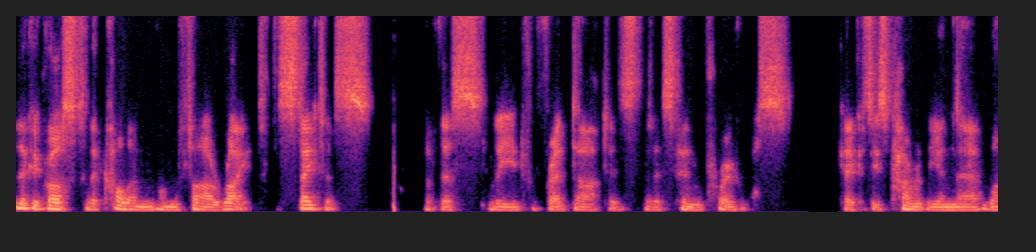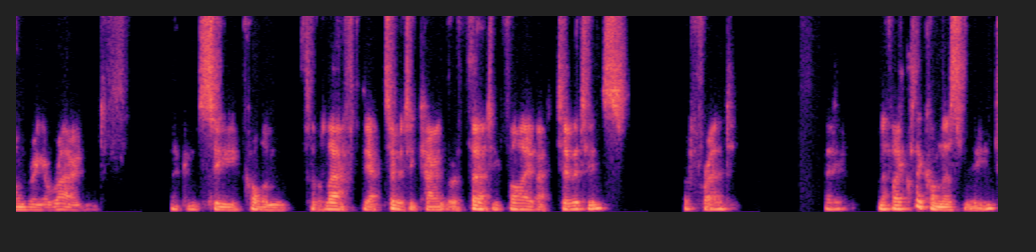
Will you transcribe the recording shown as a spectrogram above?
look across to the column on the far right, the status of this lead for Fred Dart is that it's in progress. Okay, because he's currently in there wandering around. You can see column to the left, the activity count, there are 35 activities for Fred. Okay. And if I click on this lead,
